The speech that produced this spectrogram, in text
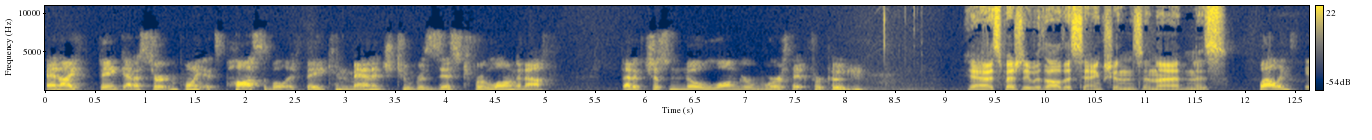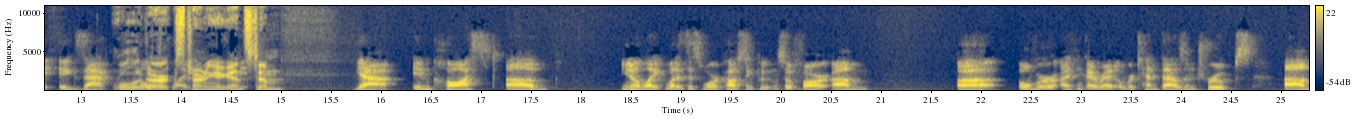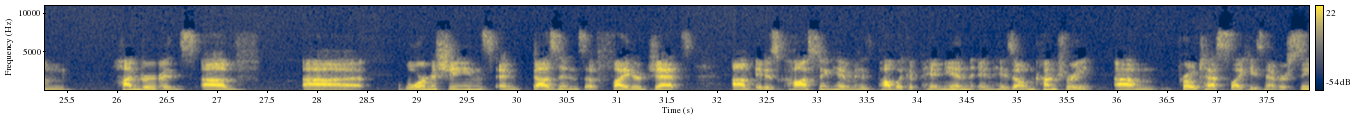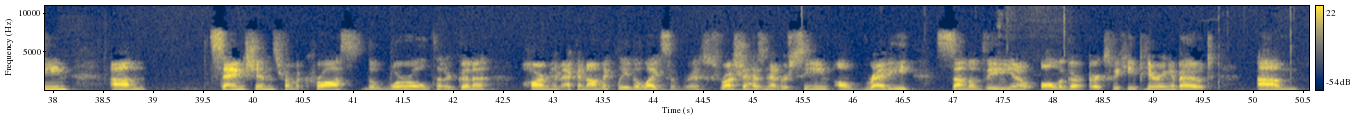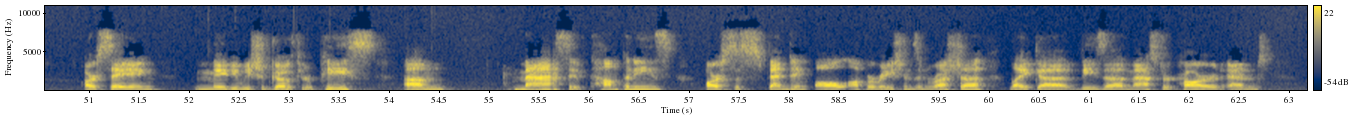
And I think at a certain point it's possible if they can manage to resist for long enough that it's just no longer worth it for Putin. Yeah, especially with all the sanctions and that and his well, ex- exactly. Oligarchs like, turning against him. Yeah, in cost of, you know, like what is this war costing Putin so far? Um, uh, over I think I read over ten thousand troops, um, hundreds of uh, war machines, and dozens of fighter jets. Um, it is costing him his public opinion in his own country. Um, protests like he's never seen. Um, sanctions from across the world that are going to harm him economically, the likes of which Russia has never seen already. Some of the you know oligarchs we keep hearing about um, are saying maybe we should go through peace. Um, massive companies are suspending all operations in Russia, like uh, Visa, Mastercard, and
